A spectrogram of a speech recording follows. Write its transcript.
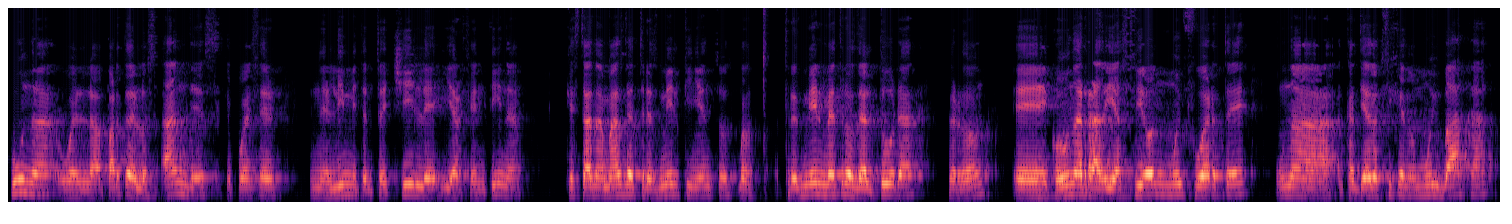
Puna o en la parte de los Andes, que puede ser en el límite entre Chile y Argentina, que están a más de 3.500, bueno, 3.000 metros de altura, perdón, eh, con una radiación muy fuerte, una cantidad de oxígeno muy baja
